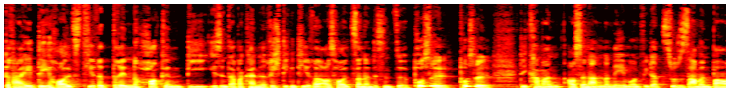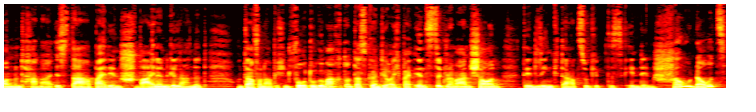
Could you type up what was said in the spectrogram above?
3D-Holztiere drin hocken. Die sind aber keine richtigen Tiere aus Holz, sondern das sind äh, Puzzle, Puzzle. Die kann man auseinandernehmen und wieder zusammenbauen. Und Hannah ist da bei den Schweinen gelandet. Und davon habe ich ein Foto gemacht und das könnt ihr euch bei Instagram anschauen. Den Link dazu gibt es in den Show Notes.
